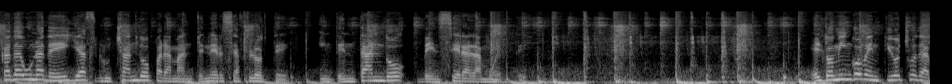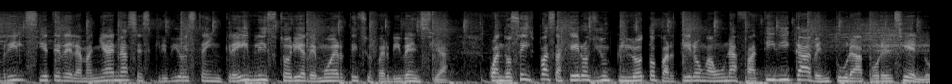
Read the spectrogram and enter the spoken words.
cada una de ellas luchando para mantenerse a flote, intentando vencer a la muerte. El domingo 28 de abril, 7 de la mañana, se escribió esta increíble historia de muerte y supervivencia, cuando seis pasajeros y un piloto partieron a una fatídica aventura por el cielo,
